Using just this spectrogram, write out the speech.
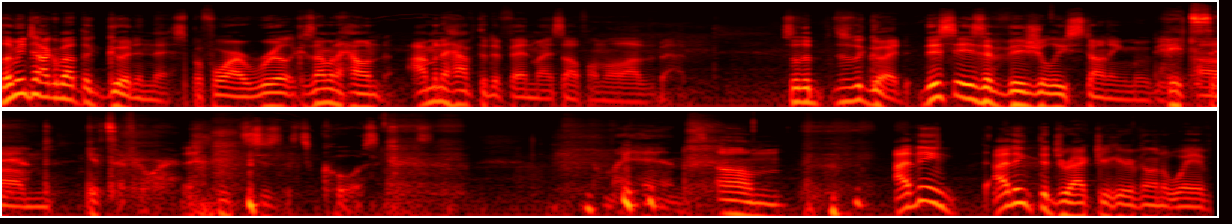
Let me talk about the good in this before I really because I'm gonna hound, I'm gonna have to defend myself on a lot of the bad. So the so the good. This is a visually stunning movie. hate Um, sand. Gets everywhere. it's just it's coarse. My hands. Um, I think I think the director here, Villeneuve,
